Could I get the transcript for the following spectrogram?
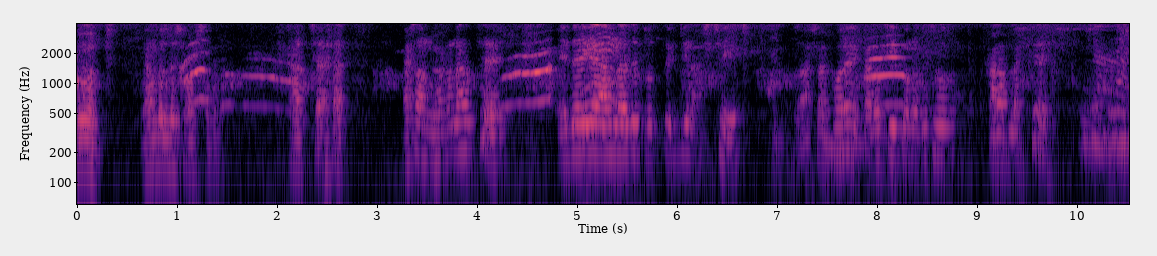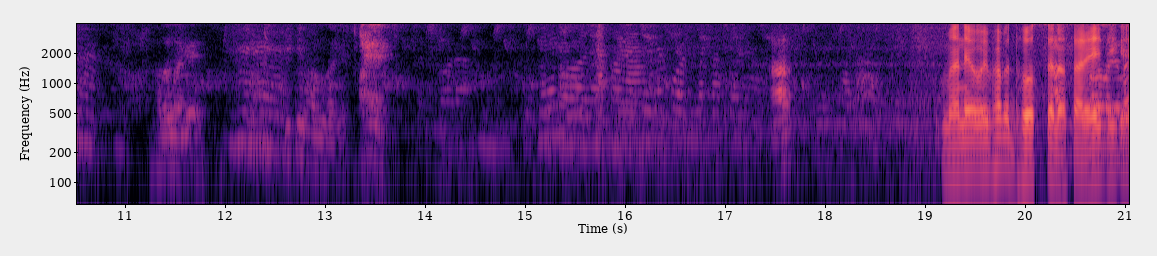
গুড নাম বললে সমস্যা নেই। আচ্ছা এখন ঘটনা হচ্ছে এই জায়গায় আমরা যে প্রত্যেকদিন আসছি আসার পরে কারও কি কোনো কিছু খারাপ লাগছে? ভালো লাগে? কি কি ভালো লাগে? মানে ওইভাবে ধরছে না স্যার এইদিকে।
